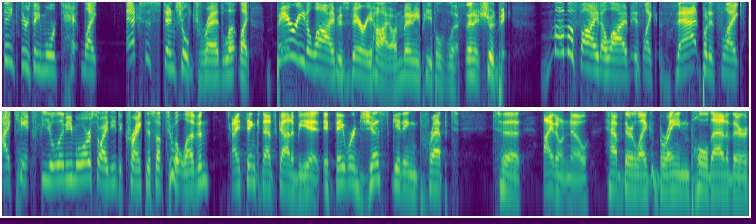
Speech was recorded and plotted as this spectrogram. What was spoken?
think there's a more te- like existential dread like buried alive is very high on many people's lists and it should be. Mummified alive is like that, but it's like I can't feel anymore, so I need to crank this up to 11. I think that's got to be it. If they were just getting prepped to, I don't know, have their like brain pulled out of their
